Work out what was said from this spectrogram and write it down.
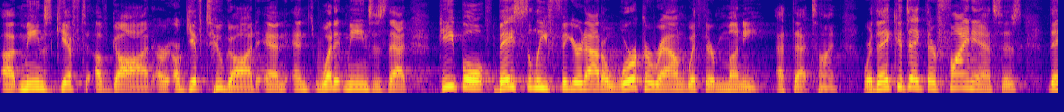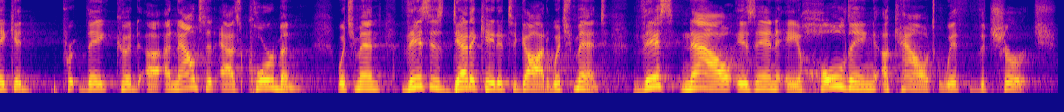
uh, means gift of God or, or gift to God. And, and what it means is that people basically figured out a workaround with their money at that time where they could take their finances, they could they could uh, announce it as Corban, which meant this is dedicated to God, which meant this now is in a holding account with the church.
